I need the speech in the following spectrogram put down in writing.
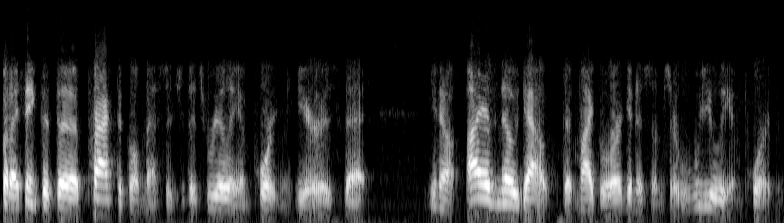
but I think that the practical message that's really important here is that, you know, I have no doubt that microorganisms are really important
